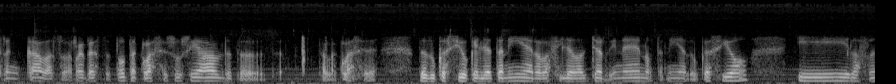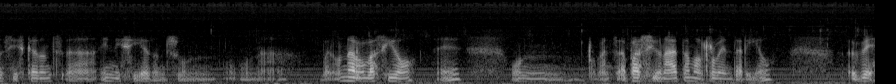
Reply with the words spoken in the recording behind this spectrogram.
trencar les barreres de tota classe social, de, de, de, de la classe d'educació que ella tenia, era la filla del jardiner, no tenia educació, i la Francisca doncs, eh, inicia doncs, un, una, bueno, una relació, eh? un romanç apassionat amb el Rubén Darío. Bé,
